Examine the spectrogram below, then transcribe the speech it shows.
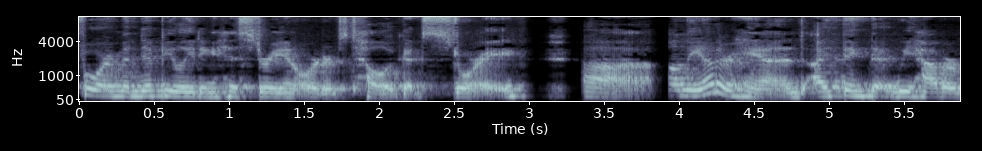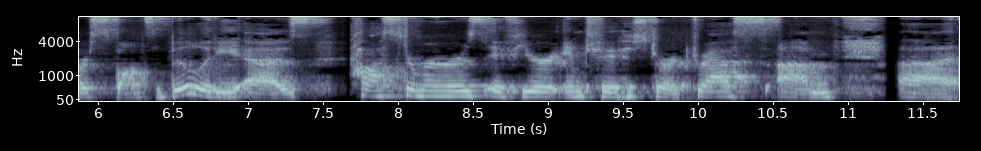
for manipulating history in order to tell a good story. Uh, on the other hand, I think that we have a responsibility as costumers, if you're into historic dress, um, uh,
